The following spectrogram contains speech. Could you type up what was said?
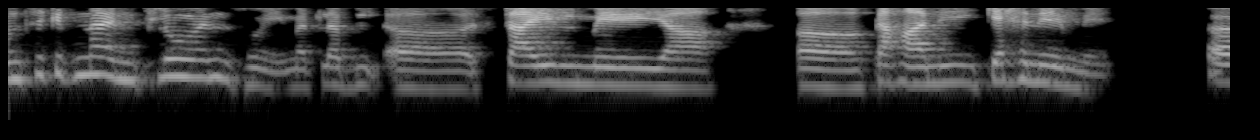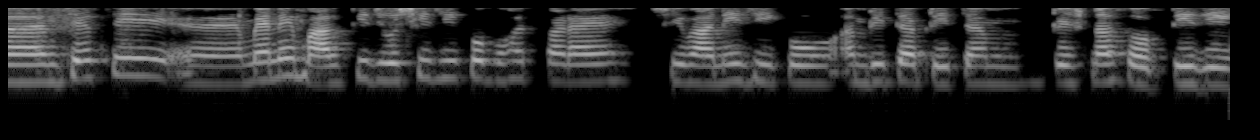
उनसे कितना इन्फ्लुएंस हुई मतलब स्टाइल में या कहानी कहने में? जैसे मैंने मालती जोशी जी को बहुत पढ़ा है, शिवानी जी को, अमृता प्रीतम, कृष्णा सोपती जी,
